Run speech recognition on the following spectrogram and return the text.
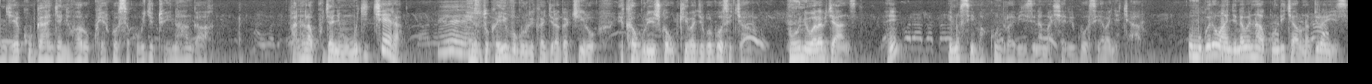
Ngiye ku bwanjye ntiwari ukwiye rwose kuba ugituye n'ahangaha mba narakujyanye mu mujyi kera. Inzu tukayivugurura ikagira agaciro ikagurishwa ukibagirwa rwose cyane. None warabyanze. Eh? ino si imakunda urabizi n'amashyari rwose y'abanyacyaro. Umugore wanjye nawe ntakunda icyaro na byo urabizi.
